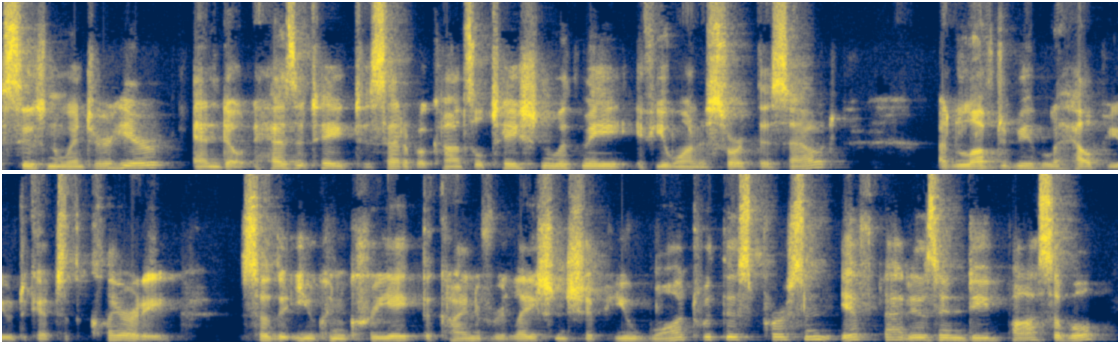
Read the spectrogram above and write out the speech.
Susan Winter here, and don't hesitate to set up a consultation with me if you want to sort this out. I'd love to be able to help you to get to the clarity so that you can create the kind of relationship you want with this person, if that is indeed possible,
